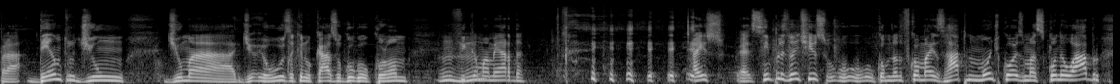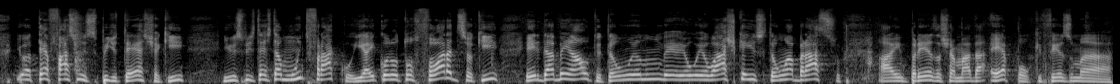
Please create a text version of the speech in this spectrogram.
para dentro de um de uma de- eu uso aqui no caso o Google Chrome, fica uma merda. É isso, é simplesmente isso. O, o computador ficou mais rápido, um monte de coisa, mas quando eu abro, eu até faço um speed test aqui e o speed test dá muito fraco. E aí quando eu tô fora disso aqui, ele dá bem alto. Então eu não eu, eu acho que é isso. Então um abraço à empresa chamada Apple que fez uma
